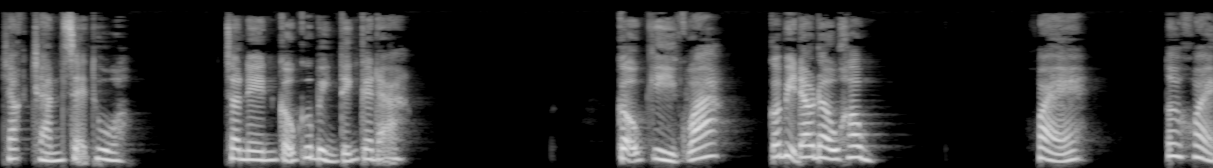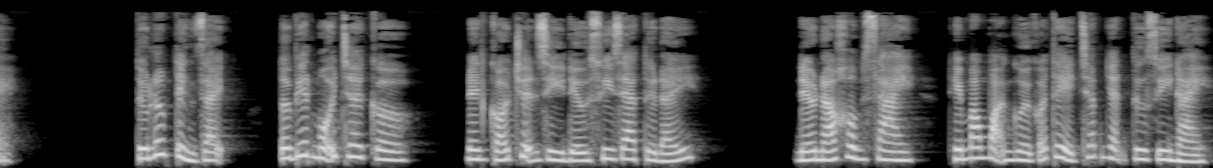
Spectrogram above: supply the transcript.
chắc chắn sẽ thua. Cho nên cậu cứ bình tĩnh cái đã. Cậu kỳ quá, có bị đau đầu không? Khỏe, tôi khỏe. Từ lúc tỉnh dậy, tôi biết mỗi chơi cờ, nên có chuyện gì đều suy ra từ đấy. Nếu nó không sai, thì mong mọi người có thể chấp nhận tư duy này.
